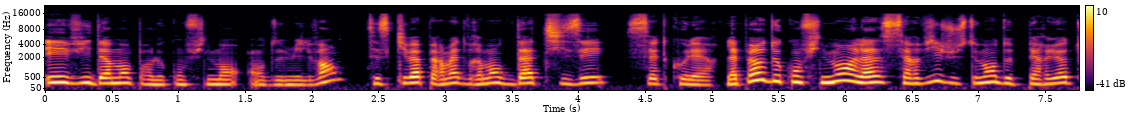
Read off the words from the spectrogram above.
évidemment par le confinement en 2020. C'est ce qui va permettre vraiment d'attiser cette colère. La période de confinement, elle a servi justement de période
